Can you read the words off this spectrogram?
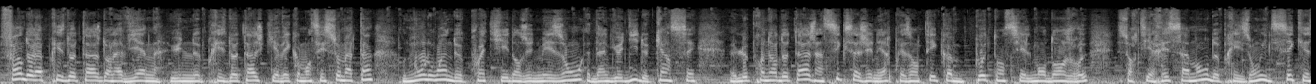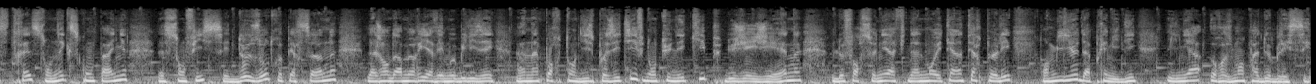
Fin de la prise d'otage dans la Vienne. Une prise d'otage qui avait commencé ce matin non loin de Poitiers dans une maison d'un lieu dit de Quincey. Le preneur d'otage, un sexagénaire présenté comme potentiellement dangereux, sorti récemment de prison, il séquestrait son ex-compagne, son fils et deux autres personnes. La gendarmerie avait mobilisé un important dispositif dont une équipe du GIGN. Le forcené a finalement été interpellé en milieu d'après-midi. Il n'y a heureusement pas de blessés.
